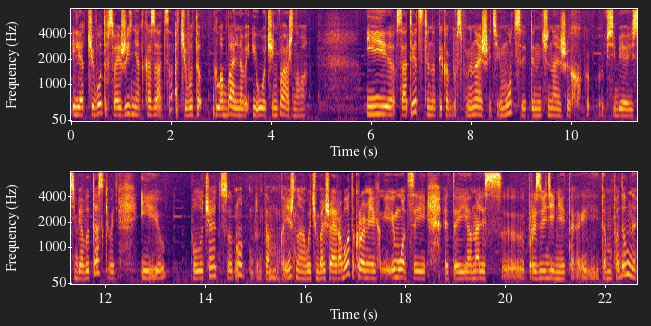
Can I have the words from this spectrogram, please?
или от чего-то в своей жизни отказаться, от чего-то глобального и очень важного. И, соответственно, ты как бы вспоминаешь эти эмоции, ты начинаешь их как бы в себе из себя вытаскивать, и получается, ну, там, конечно, очень большая работа, кроме их эмоций, это и анализ э, произведения и тому подобное.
